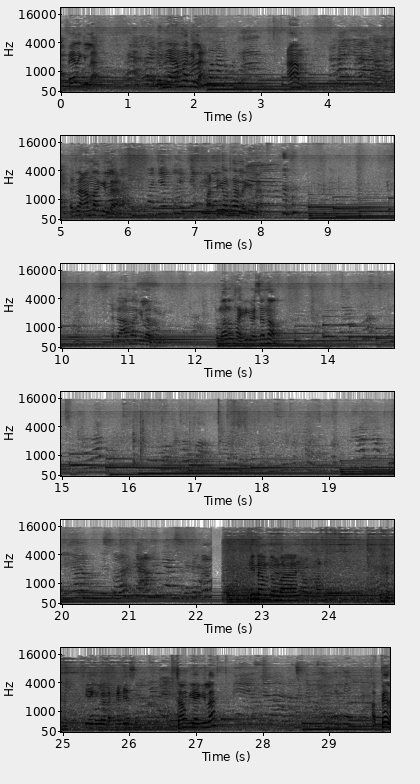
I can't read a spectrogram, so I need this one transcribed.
আপেল আঁকিলা তুমি আম আঁকিলা আম আম আঁকিলা মাটি কথা লাগিলা আম আঁকিলা তুমি তোমাৰতো থাকি গৈছে ন? কি নাম তোমাৰ? চাওঁ কি আঁকিলা আপেল।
